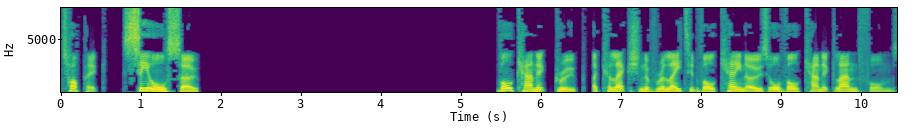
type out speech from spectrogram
Topic. See also Volcanic group, a collection of related volcanoes or volcanic landforms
